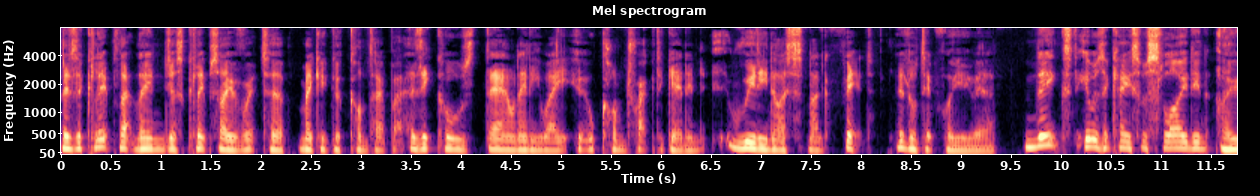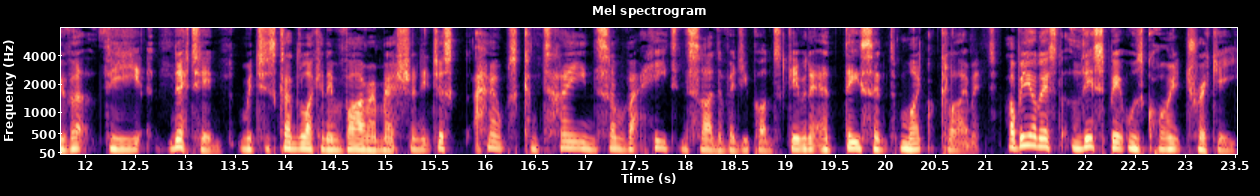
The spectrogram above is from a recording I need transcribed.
There's a clip that then just clips over it to make a good contact, but as it cools down anyway, it'll contract again and really nice snug fit. Little tip for you here. Next, it was a case of sliding over the netting, which is kind of like an enviromesh, and it just helps contain some of that heat inside the vegepods, giving it a decent microclimate. I'll be honest, this bit was quite tricky.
